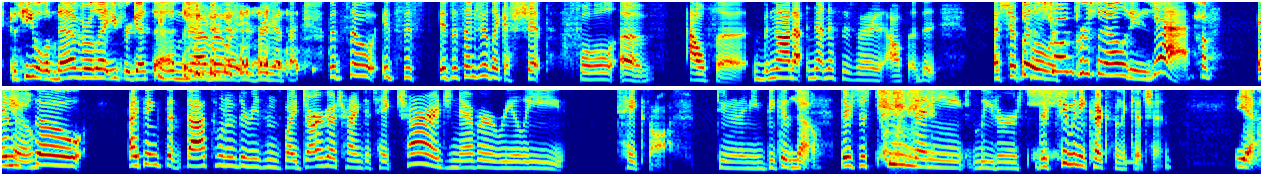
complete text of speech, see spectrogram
because he will never let you forget that. He will never let you forget that. But so it's this it's essentially like a ship full of alpha, but not not necessarily alpha, but a ship but strong of, personalities. Yeah. And you know. so I think that that's one of the reasons why Dargo trying to take charge never really takes off. Do you know what I mean? Because No. there's just too many leaders. There's too many cooks in the kitchen. Yeah.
